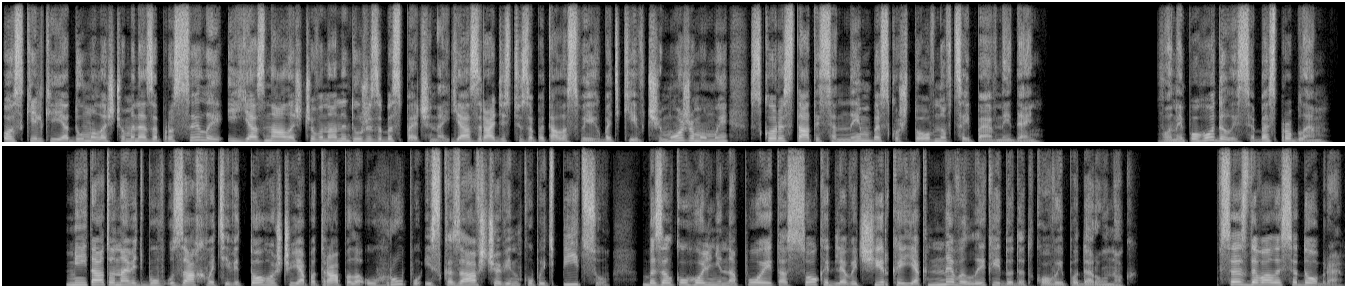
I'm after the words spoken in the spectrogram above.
Оскільки я думала, що мене запросили, і я знала, що вона не дуже забезпечена, я з радістю запитала своїх батьків, чи можемо ми скористатися ним безкоштовно в цей певний день. Вони погодилися без проблем. Мій тато навіть був у захваті від того, що я потрапила у групу і сказав, що він купить піцу, безалкогольні напої та соки для вечірки як невеликий додатковий подарунок. Все здавалося добре,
